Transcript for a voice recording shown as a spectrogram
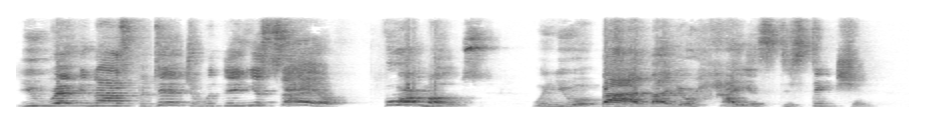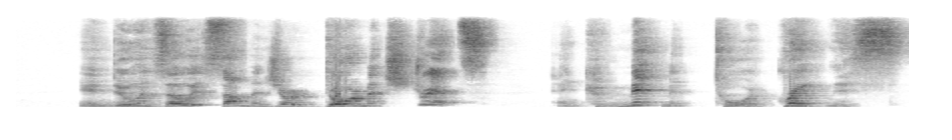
You recognize potential within yourself, foremost when you abide by your highest distinction. In doing so, it summons your dormant strengths and commitment toward greatness.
